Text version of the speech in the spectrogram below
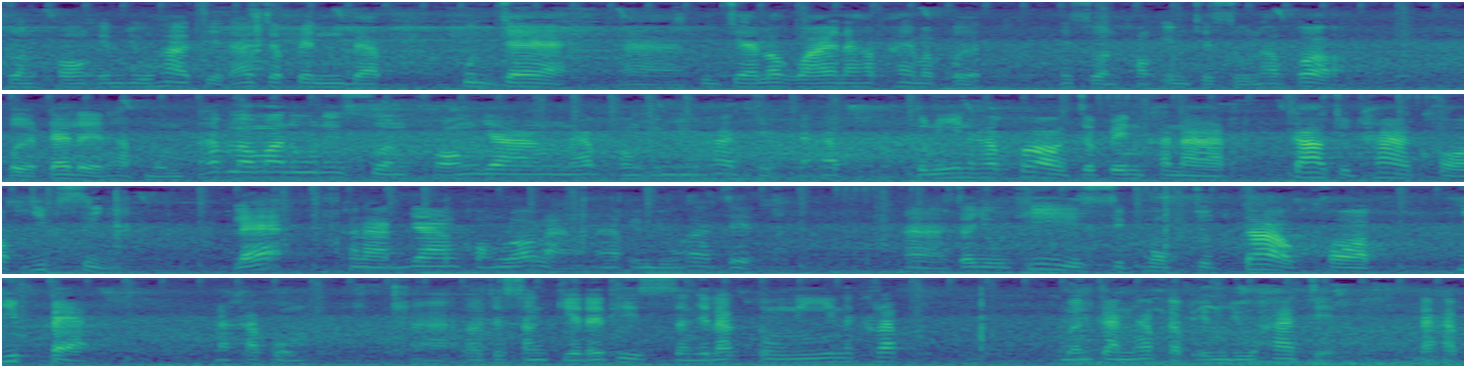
ส่วนของ MU 57น่าจะเป็นแบบกุญแจ อ่า กุญแจล็อกไว้นะครับ ให้มาเปิด ในส่วนของ M70 นะครับก็เปิดได้เลยนะครับหมุนครับเรามาดูในส่วนของยางนะครับของ MU 57 นะครับ ตัวนี้นะครับก็จะเป็นขนาด 9.5 ขอบ 24 และขนาดยางของล้อหลังนะครับ MU 57 อ่าจะอยู่ที่ 16.9 ขอบ 28 นะครับผมอ่าเราจะสังเกตได้ที่สัญลักษณ์ตรงนี้นะครับ เหมือนกันนะครับกับ MU 57 นะครับ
